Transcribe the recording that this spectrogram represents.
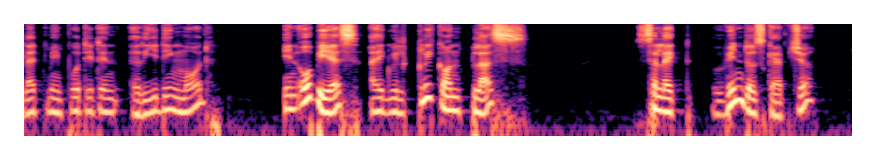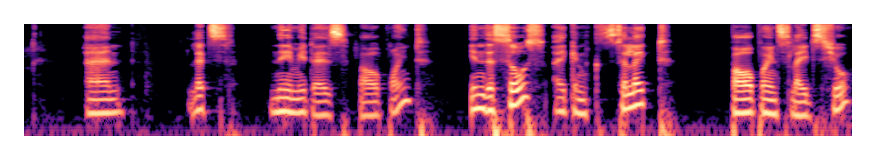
let me put it in reading mode. In OBS, I will click on plus, select Windows Capture, and let's name it as PowerPoint. In the source, I can select PowerPoint slideshow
